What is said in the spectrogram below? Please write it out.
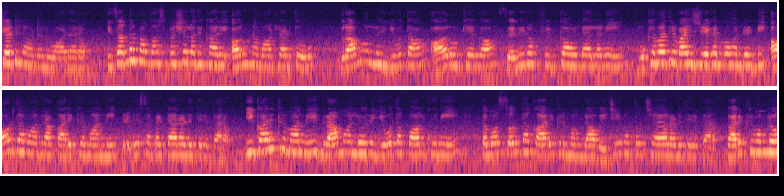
shuttle ఆటలు ఆడారు. ఈ సందర్భంగా స్పెషల్ అధికారి అరుణ మాట్లాడుతూ గ్రామాల్లో యువత ఆరోగ్యంగా శరీరం ఫిట్గా ఉండాలని ముఖ్యమంత్రి వైఎస్ జగన్మోహన్ రెడ్డి ఆడుదామాంధ్ర కార్యక్రమాన్ని ప్రవేశపెట్టారని తెలిపారు. ఈ కార్యక్రమాన్ని గ్రామాల్లోని యువత పాల్గొని తమ సొంత కార్యక్రమంలా విజయవంతం చేయాలని తెలిపారు. కార్యక్రమంలో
